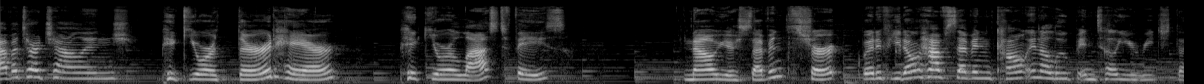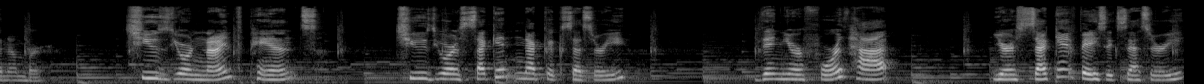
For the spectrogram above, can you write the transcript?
avatar challenge. Pick your third hair. Pick your last face. Now your seventh shirt, but if you don't have seven, count in a loop until you reach the number. Choose your ninth pants. Choose your second neck accessory. Then your fourth hat. Your second face accessory.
